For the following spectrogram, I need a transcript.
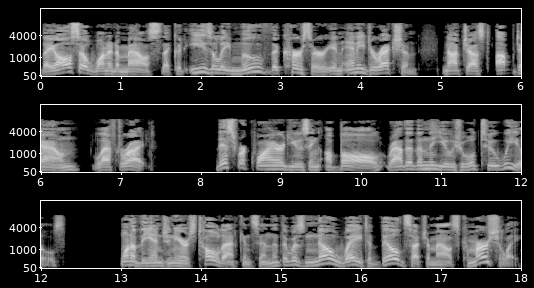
They also wanted a mouse that could easily move the cursor in any direction, not just up, down, left, right. This required using a ball rather than the usual two wheels. One of the engineers told Atkinson that there was no way to build such a mouse commercially.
